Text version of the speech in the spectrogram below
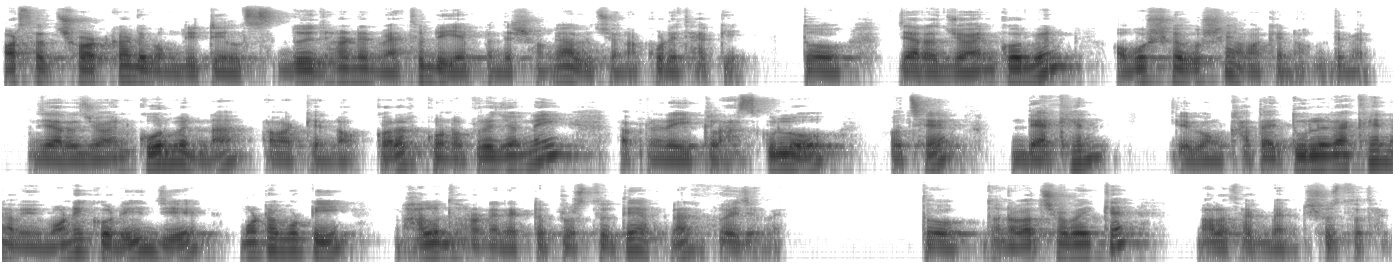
অর্থাৎ শর্টকাট এবং ডিটেলস দুই ধরনের মেথডই আপনাদের সঙ্গে আলোচনা করে থাকি। তো যারা জয়েন করবেন, অবশ্যই অবশ্যই আমাকে নক দেবেন। যারা জয়েন করবেন না, আমাকে নক করার কোনো প্রয়োজন নেই। আপনারা এই ক্লাসগুলো হচ্ছে দেখেন এবং খাতায় তুলে রাখেন। আমি মনে করি যে মোটামুটি ভালো ধরনের একটা প্রস্তুতি আপনার হয়ে যাবে। তো ধন্যবাদ সবাইকে। ভালো থাকবেন, সুস্থ থাকবেন।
